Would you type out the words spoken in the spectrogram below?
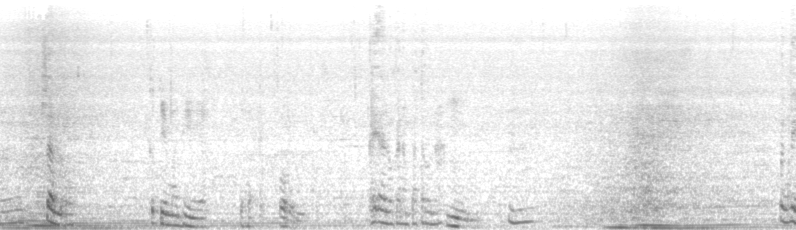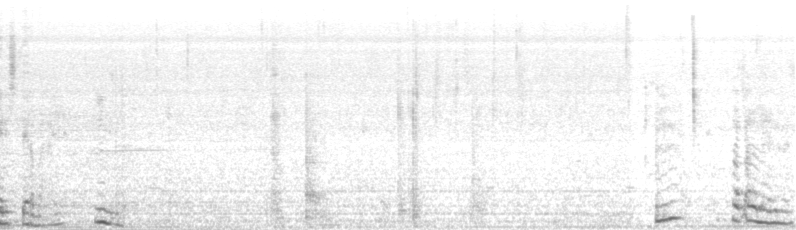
Ah, saan oh? Katima din niya. Sa forma. Ay, ano ka ng patrona? Hmm. Hmm. Paglinis tira balay. Hmm. Hmm. Pag ano na yun naman?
